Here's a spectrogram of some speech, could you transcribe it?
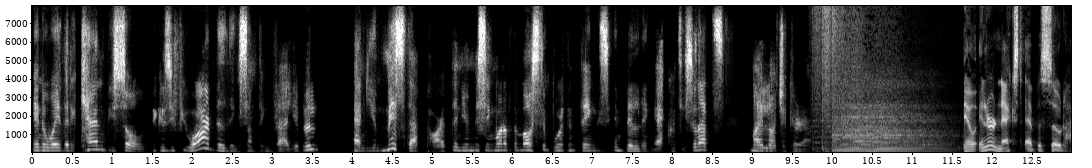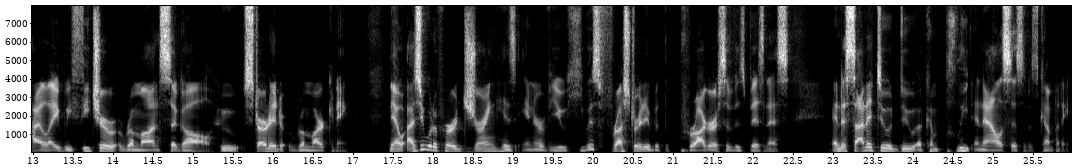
in a way that it can be sold. Because if you are building something valuable and you miss that part, then you're missing one of the most important things in building equity. So that's my logic around it. Now, in our next episode highlight, we feature Ramon Segal, who started Remarketing. Now, as you would have heard during his interview, he was frustrated with the progress of his business and decided to do a complete analysis of his company.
